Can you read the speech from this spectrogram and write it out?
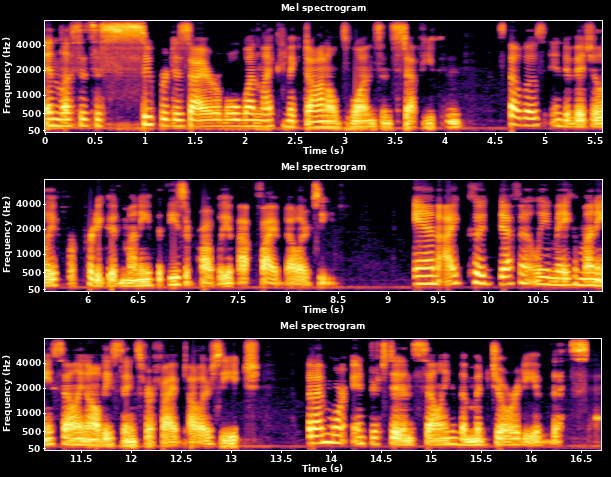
unless it's a super desirable one like McDonald's ones and stuff, you can sell those individually for pretty good money, but these are probably about $5 each. And I could definitely make money selling all these things for $5 each, but I'm more interested in selling the majority of this set.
